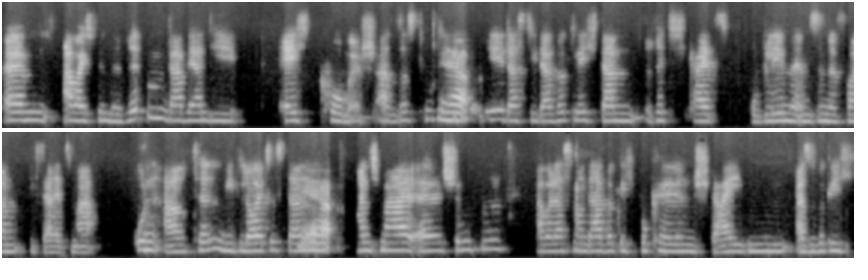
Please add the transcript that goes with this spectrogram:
ähm, aber ich finde Rippen, da werden die echt komisch. Also das tut ja. weh, dass die da wirklich dann Rittigkeitsprobleme Probleme im Sinne von, ich sage jetzt mal, Unarten, wie die Leute es dann ja. manchmal äh, schimpfen, aber dass man da wirklich buckeln, steigen, also wirklich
